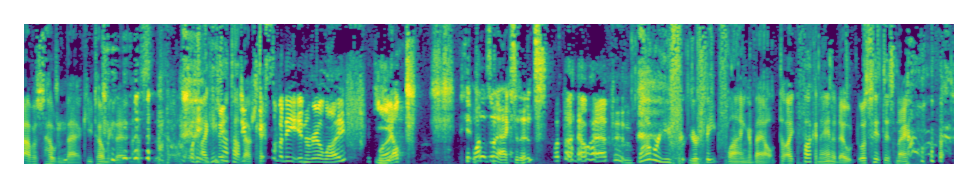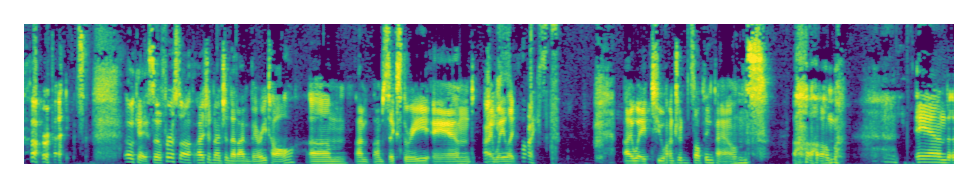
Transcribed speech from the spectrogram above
I was holding back. You told me that. and I s- like he's not talking did you about. kick somebody in real life. What? Yep. It was an accident. What the hell happened? why were you f- your feet flying about like a fucking antidote? Let's hit this now. All right. Okay, so first off, I should mention that I'm very tall. Um, I'm I'm six three, and I weigh like Christ. I weigh 200 something pounds. Um, and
